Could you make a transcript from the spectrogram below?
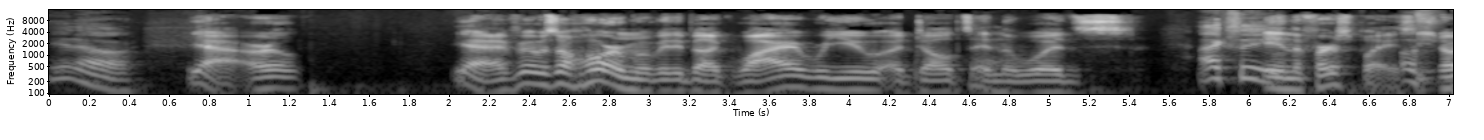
You know, Yeah, or yeah, if it was a horror movie, they'd be like, "Why were you adults in the woods actually, in the first place?" Oh, You know,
